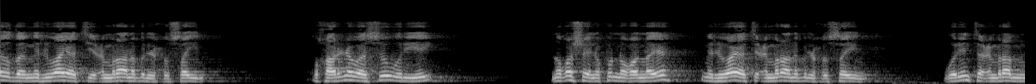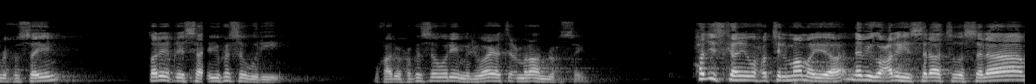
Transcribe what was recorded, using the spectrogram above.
aydan min riwaayati cimraana bni lxusayn bukhaarina waa soo wariyey noqoshaynu ku noqonnaye min riwaayati cimraana bni xusayn werinta cimraan bni xusayn dariiqiisa ayuu ka soo wariyey. Bukhaari wuxuu ka soo wariyey min riwaayati cimraan bni xusayn xadiidkani wuxuu tilmaamayaa nebigu calayhi salaatu wasalaam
